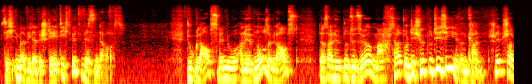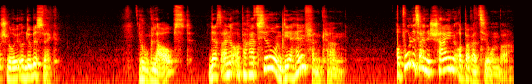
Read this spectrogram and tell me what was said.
sich immer wieder bestätigt, wird Wissen daraus. Du glaubst, wenn du an Hypnose glaubst, dass ein Hypnotiseur Macht hat und dich hypnotisieren kann. Schnipp, schnapp, schnui und du bist weg. Du glaubst, dass eine Operation dir helfen kann obwohl es eine Scheinoperation war.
